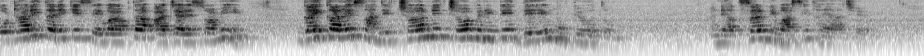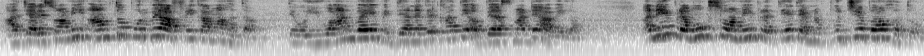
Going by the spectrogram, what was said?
કોઠારી તરીકે સેવા આપતા આચાર્ય સ્વામીએ ગઈકાલે સાંજે છ ને છ મિનિટે દેહ મૂક્યો હતો અને અક્ષર નિવાસી થયા છે. આચાર્ય સ્વામી આમ તો પૂર્વે આફ્રિકામાં હતા. તેઓ યુવાન વયે વિદ્યાનગર ખાતે અભ્યાસ માટે આવેલા. અને પ્રમુખ સ્વામી પ્રત્યે તેમનો પૂજ્ય ભાવ હતો.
